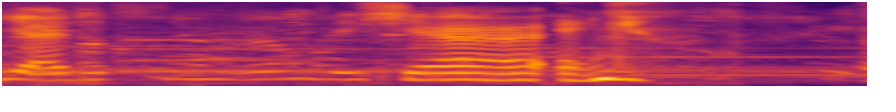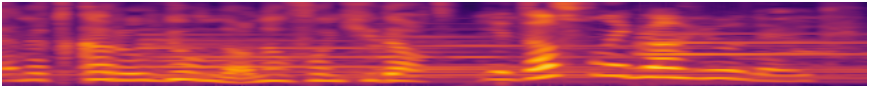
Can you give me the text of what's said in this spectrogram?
Ja, dat is wel een beetje eng. En het carillon dan, hoe vond je dat? Ja, dat vond ik wel heel leuk.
